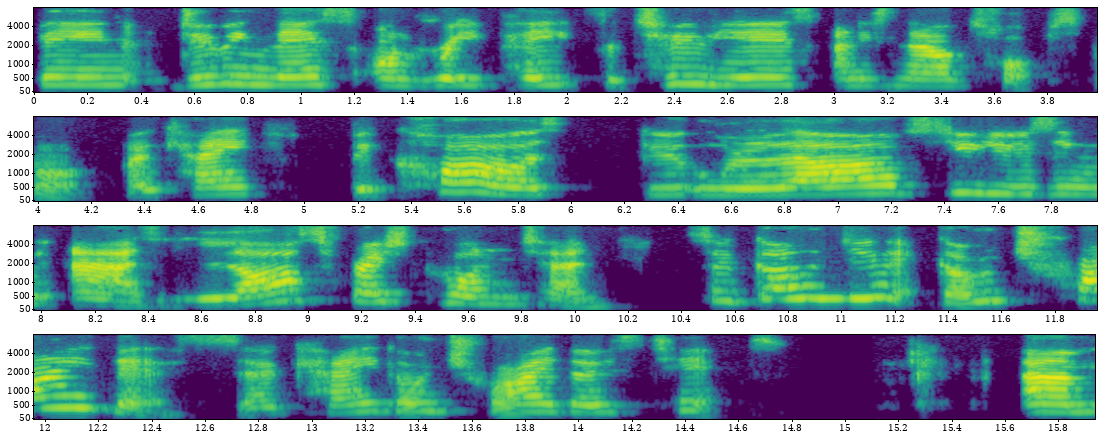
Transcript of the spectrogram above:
been doing this on repeat for two years and is now top spot. Okay, because Google loves you using ads, last fresh content. So go and do it. Go and try this. Okay, go and try those tips. Um,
